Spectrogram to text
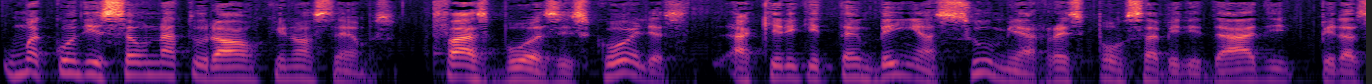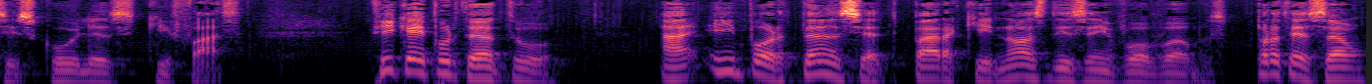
uma condição natural que nós temos. Faz boas escolhas aquele que também assume a responsabilidade pelas escolhas que faz. Fica aí, portanto, a importância para que nós desenvolvamos proteção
